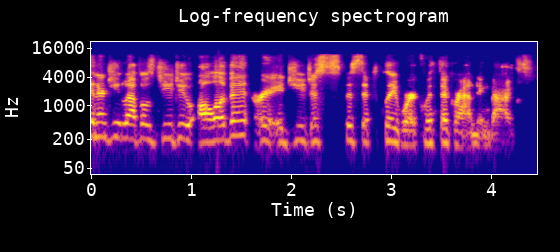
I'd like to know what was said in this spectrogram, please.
energy levels do you do all of it or do you just specifically work with the grounding bags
